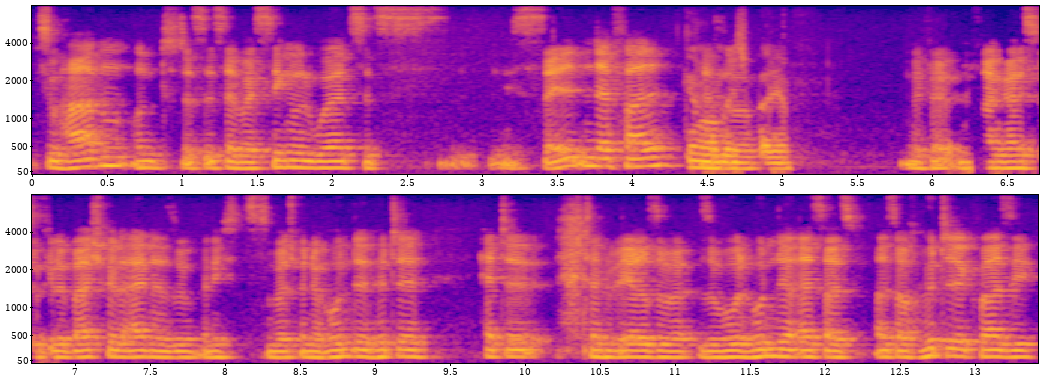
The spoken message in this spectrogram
zu haben und das ist ja bei Single Words jetzt selten der Fall. Genau, also, bei dir. Mir fallen gar nicht so viele Beispiele ein. Also wenn ich zum Beispiel eine Hundehütte hätte, dann wäre so, sowohl Hunde als, als, als auch Hütte quasi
